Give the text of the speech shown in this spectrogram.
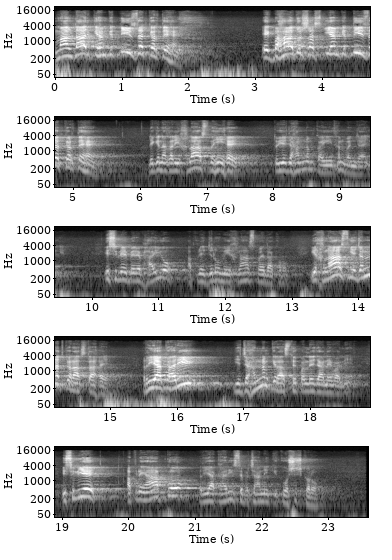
मालदार की हम कितनी इज़्ज़त करते हैं। एक बहादुर शख्स की हम कितनी इज़्ज़त करते हैं। लेकिन अगर इखलास नहीं है तो ये जहन्नम का ईंधन बन जाएँगे। इसलिए मेरे भाइयों, अपने दिलों में इखलास पैदा करो। इखलास ये जन्नत का रास्ता है। रियाकारी ये जहन्नम के रास्ते पर ले जाने वाली है। इसलिए अपने आप को रियाकारी से बचाने की कोशिश करो।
